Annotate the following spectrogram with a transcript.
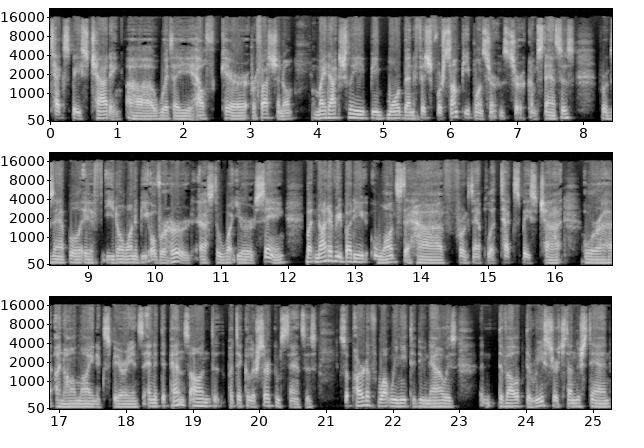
text based chatting uh, with a healthcare professional might actually be more beneficial for some people in certain circumstances. For example, if you don't want to be overheard as to what you're saying, but not everybody wants to have, for example, a text based chat or a, an online experience. And it depends on the particular circumstances. So part of what we need to do now is uh, develop the research to understand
